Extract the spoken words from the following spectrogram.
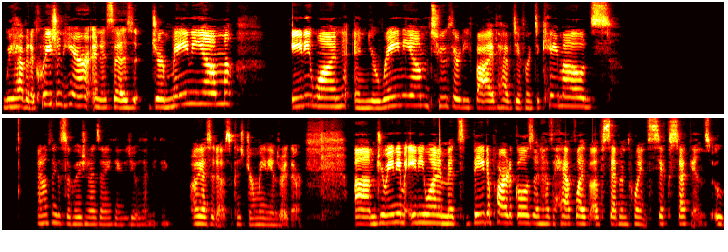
We have an equation here and it says germanium 81 and uranium 235 have different decay modes. I don't think this equation has anything to do with anything. Oh, yes, it does, because germanium's right there. Um, germanium 81 emits beta particles and has a half-life of 7.6 seconds. Ooh,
